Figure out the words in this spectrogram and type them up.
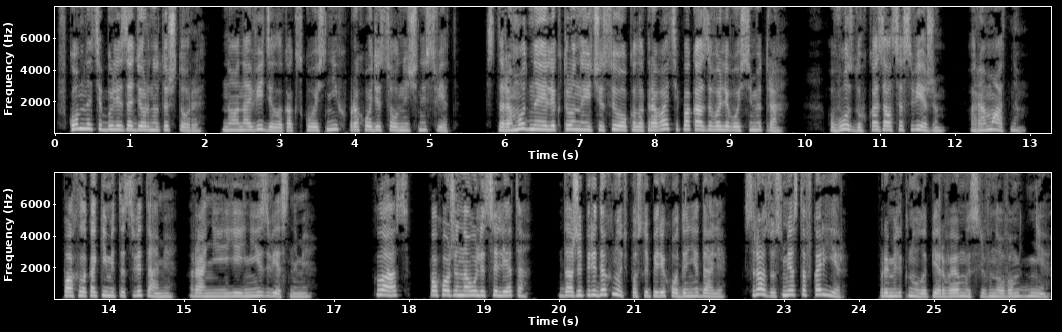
В комнате были задернуты шторы, но она видела, как сквозь них проходит солнечный свет. Старомодные электронные часы около кровати показывали 8 утра. Воздух казался свежим, ароматным. Пахло какими-то цветами, ранее ей неизвестными. «Класс! Похоже, на улице лето!» Даже передохнуть после перехода не дали. Сразу с места в карьер. Промелькнула первая мысль в новом дне.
